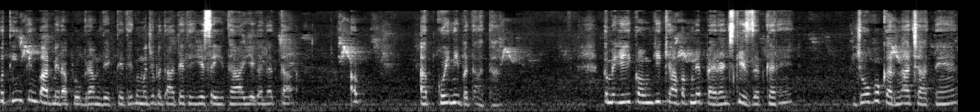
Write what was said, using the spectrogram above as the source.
वो तीन तीन बार मेरा प्रोग्राम देखते थे, वो मुझे बताते थे, ये सही था, ये गलत था. अब अब कोई नहीं बताता. तो मैं यही कहूँगी कि आप अपने पेरेंट्स की इज़्ज़त करें. जो वो करना चाहते हैं,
